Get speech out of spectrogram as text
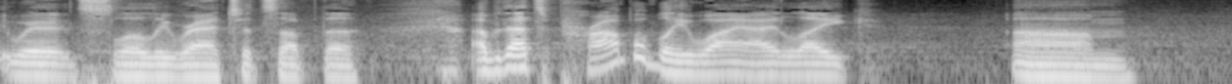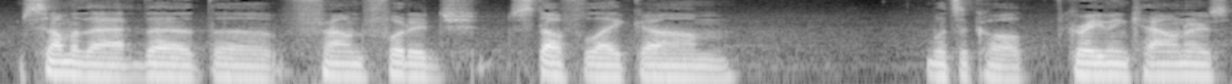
where it slowly ratchets up the. Uh, but that's probably why I like, um, some of that the the found footage stuff like um, what's it called? Grave Encounters.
